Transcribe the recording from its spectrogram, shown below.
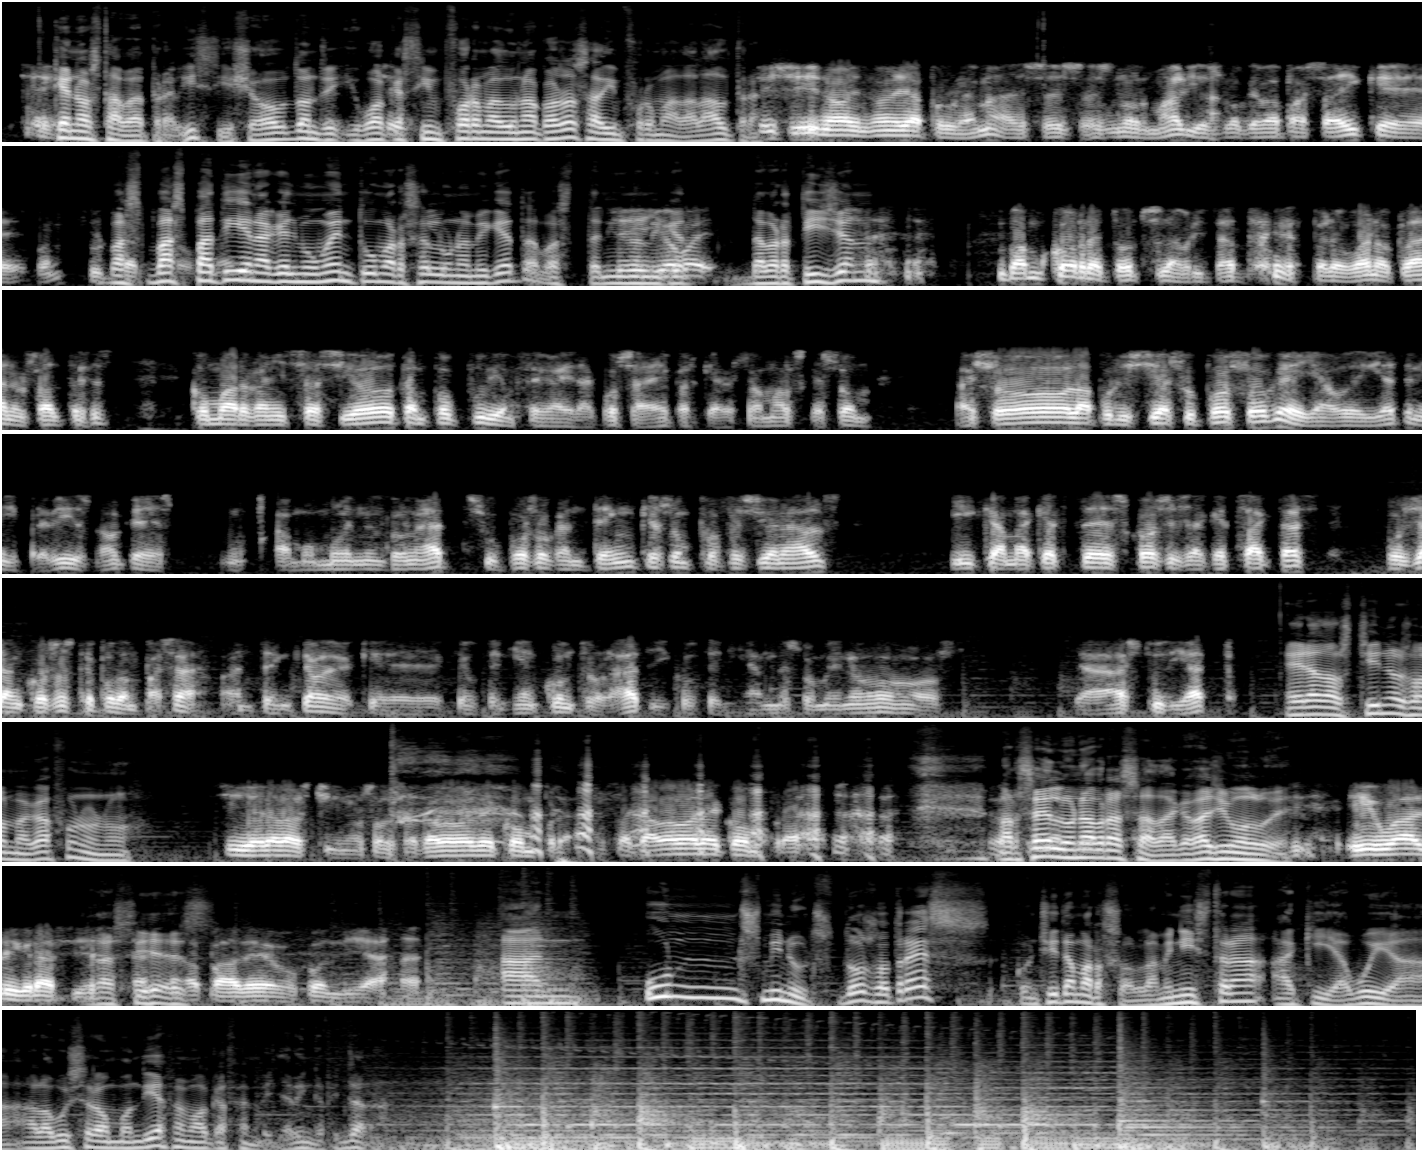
Sí. que no estava previst. I això, doncs, igual Sí. que s'informa d'una cosa, s'ha d'informar de l'altra. Sí, sí, no, no hi ha problema, és, és, és normal i és el que va passar i que... Bueno, Vas, vas patir en aquell moment, tu, Marcel, una miqueta? Vas tenir Sí, una miqueta vaig- de vertigen? Vam córrer tots, la veritat, però bueno, clar, nosaltres com a organització tampoc podíem fer gaire cosa, eh, perquè som els que som. Això la policia suposo que ja ho devia tenir previst, no? que és, en un moment donat suposo que entenc que són professionals i que amb aquestes coses aquests actes doncs hi ha coses que poden passar. Entenc que, que, que ho tenien controlat i que ho tenien més o menys ja estudiat. Era dels xinos el megàfon o no? Sí, era dels xinos, els acabava de comprar, els acabava de comprar. Marcel, una abraçada, que vagi molt bé. Igual i gràcies. Gràcies. Apa, adéu, bon dia. En uns minuts, dos o tres, Conxita Marsol, la ministra, aquí, avui, a, a l'Avui serà un bon dia, fem el cafè amb ella. Vinga, fins ara.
